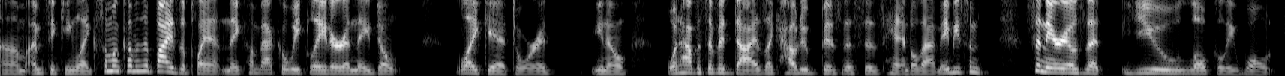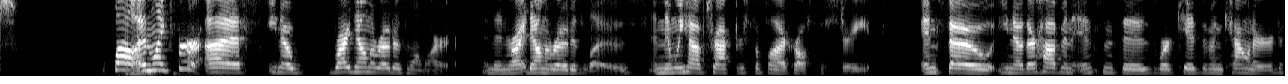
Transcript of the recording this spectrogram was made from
Um, I'm thinking like someone comes and buys a plant and they come back a week later and they don't like it or it, you know, what happens if it dies like how do businesses handle that maybe some scenarios that you locally won't well um, and like for us you know right down the road is walmart and then right down the road is lowes and then we have tractor supply across the street. And so you know there have been instances where kids have encountered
